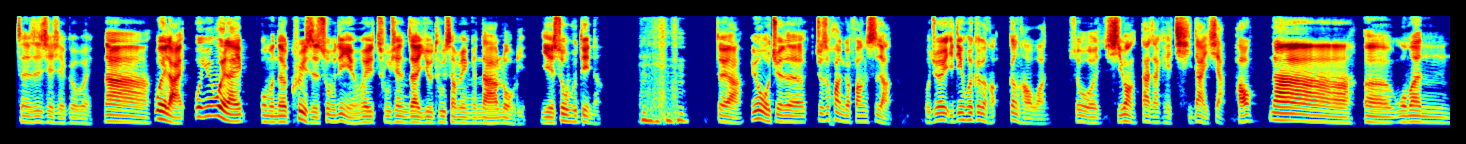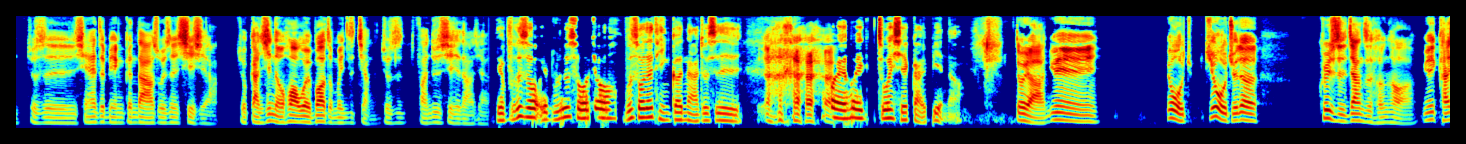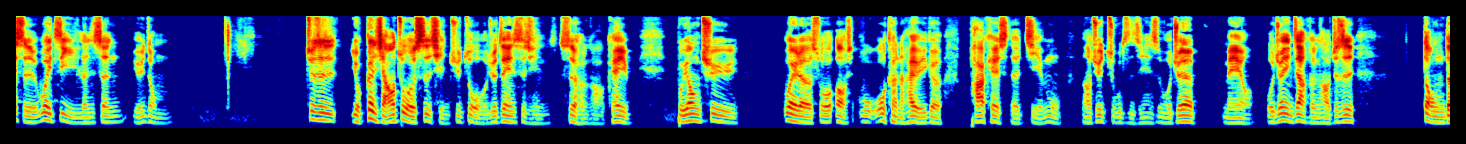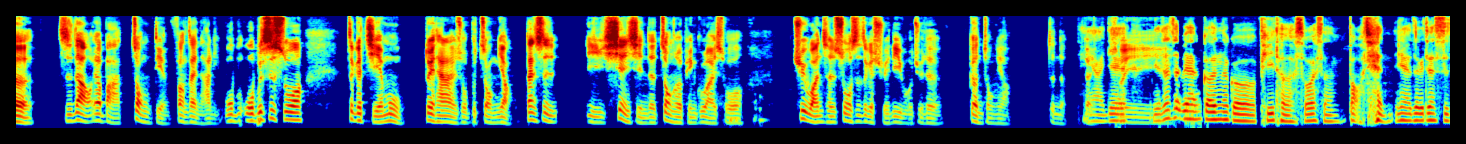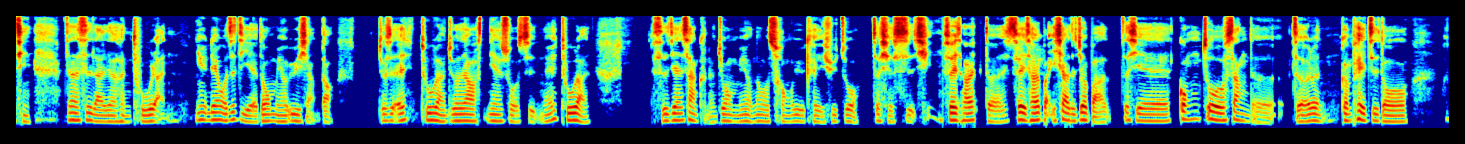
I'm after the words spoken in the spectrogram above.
真的是谢谢各位。那未来，因为未来我们的 Chris 说不定也会出现在 YouTube 上面跟大家露脸，也说不定啊。对啊，因为我觉得就是换个方式啊，我觉得一定会更好更好玩，所以我希望大家可以期待一下。好，那呃，我们就是先在这边跟大家说一声谢谢啊。就感性的话，我也不知道怎么一直讲，就是反正就是谢谢大家。也不是说，也不是说就不是说就停更啊，就是 会会做一些改变啊。对啊，因为因为我其实我觉得 Chris 这样子很好啊，因为开始为自己人生有一种就是有更想要做的事情去做，我觉得这件事情是很好，可以不用去为了说哦，我我可能还有一个 Podcast 的节目。然后去阻止这件事，我觉得没有，我觉得你这样很好，就是懂得知道要把重点放在哪里。我我不是说这个节目对他来说不重要，但是以现行的综合评估来说，去完成硕士这个学历，我觉得更重要，真的。对，也所以也在这边跟那个 Peter 说一声抱歉，因为这件事情真的是来的很突然，因为连我自己也都没有预想到。就是哎，突然就要念硕士，哎，突然时间上可能就没有那么充裕，可以去做这些事情，所以才会对，所以才会把一下子就把这些工作上的责任跟配置都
